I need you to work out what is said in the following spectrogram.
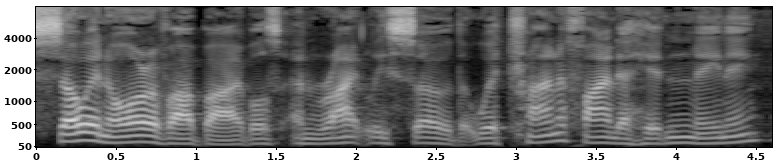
so in awe of our Bibles, and rightly so, that we're trying to find a hidden meaning.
